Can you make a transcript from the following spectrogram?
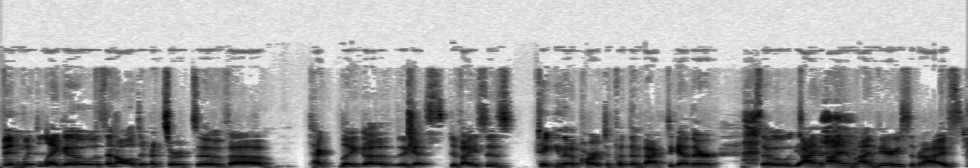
been with Legos and all different sorts of uh, tech, like uh, I guess devices, taking them apart to put them back together. So I, I'm I'm very surprised.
